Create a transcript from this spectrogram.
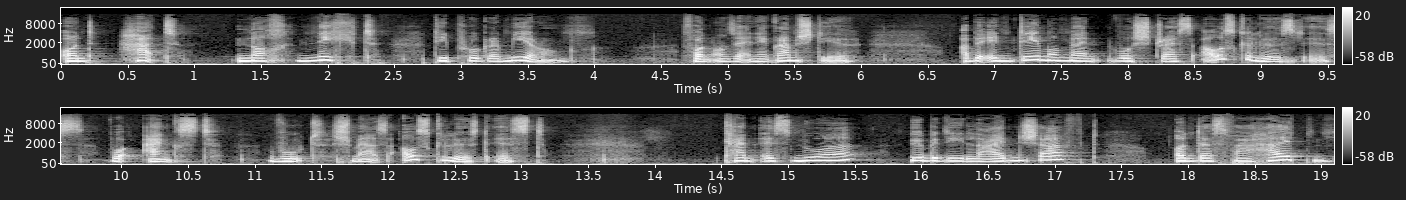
und hat noch nicht die Programmierung von unserem Enneagrammstil. Aber in dem Moment, wo Stress ausgelöst ist, wo Angst, Wut, Schmerz ausgelöst ist, kann es nur über die Leidenschaft und das Verhalten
